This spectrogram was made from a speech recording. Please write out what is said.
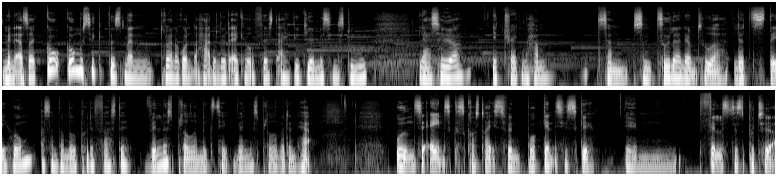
men altså, god, god musik, hvis man drøner rundt og har det lidt akavet festagtigt hjemme i sin stue. Lad os høre et track med ham, som, som tidligere nævnt hedder Let's Stay Home, og som var med på det første wellnessplade mixtape. Wellnessplade var den her Odenseansk, skråstreg svendborgensiske øhm, fælles distributør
